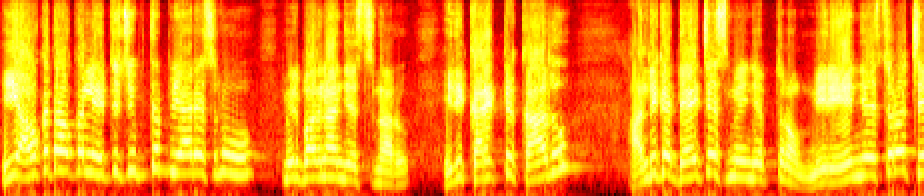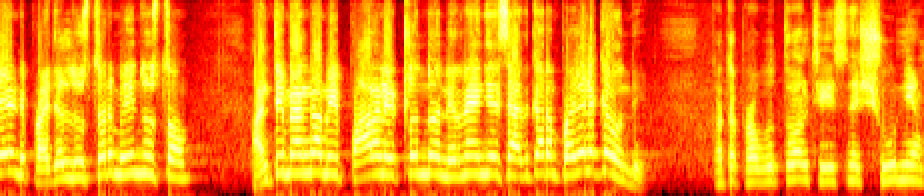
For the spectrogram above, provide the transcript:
ఈ అవకతవకలను ఎత్తి చూపితే బీఆర్ఎస్ను మీరు బదనాం చేస్తున్నారు. ఇది కరెక్ట్ కాదు. అందుకే దయచేసి మేము చెప్తున్నాం. మీరు ఏం చేస్తారో చేయండి. ప్రజలు చూస్తారు మేము చూస్తాం. అంతిమంగా మీ పాలన ఎట్లుందో నిర్ణయం చేసే అధికారం ప్రజలకే ఉంది. గత ప్రభుత్వాలు చేసిన శూన్యం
